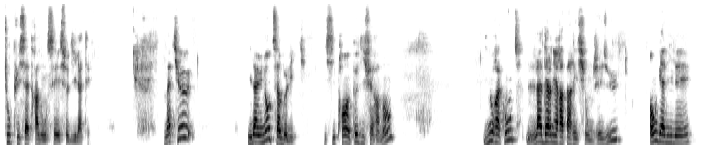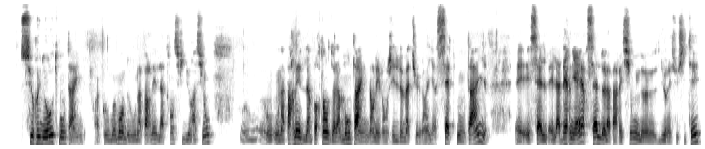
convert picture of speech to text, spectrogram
tout puisse être annoncé et se dilater. Matthieu, il a une autre symbolique. Il s'y prend un peu différemment. Il nous raconte la dernière apparition de Jésus en Galilée, sur une haute montagne. Je crois qu'au moment où on a parlé de la transfiguration, on a parlé de l'importance de la montagne dans l'évangile de Matthieu. Hein. Il y a sept montagnes, et, celle, la dernière, celle de l'apparition du ressuscité,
